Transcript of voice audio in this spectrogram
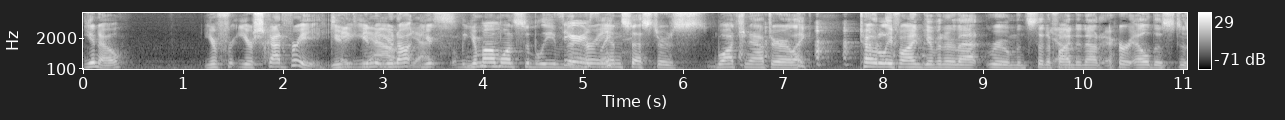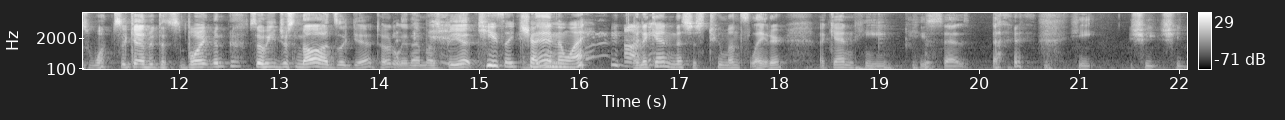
you know. You're fr- you're scot free. You, you, you're out, not. yes. Your, your mom wants to believe that her ancestors watching after her are like totally fine giving her that room instead of Yep. finding out her eldest is once again a disappointment. So he just nods like, yeah, totally, that must be it. He's like chugging then- the wine. And again, this is two months later. Again, he he says he she she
